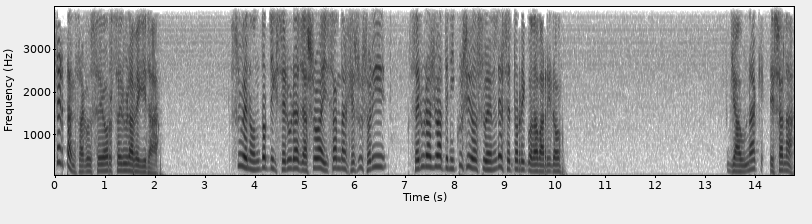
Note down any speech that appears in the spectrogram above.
Zertan zago ze hor zerura begira? Zuen ondotik zerura jasoa izan dan Jesus hori, zerura joaten ikusi dozuen lez etorriko da barriro. Jaunak esana.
